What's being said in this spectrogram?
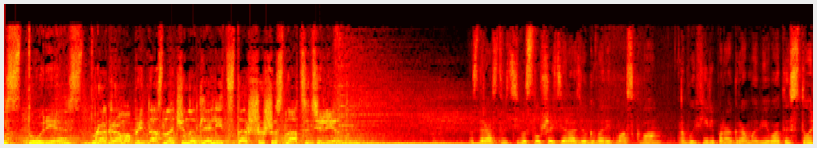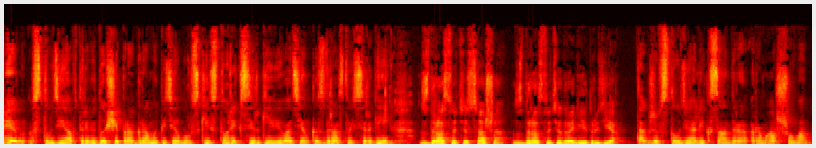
История». Программа предназначена для лиц старше 16 лет. Здравствуйте. Вы слушаете «Радио говорит Москва». В эфире программа «Виват История». В студии автор и ведущий программы «Петербургский историк» Сергей Виватенко. Здравствуй, Сергей. Здравствуйте, Саша. Здравствуйте, дорогие друзья. Также в студии Александра Ромашова.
